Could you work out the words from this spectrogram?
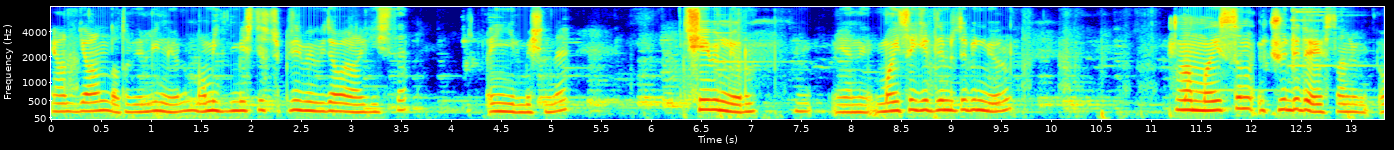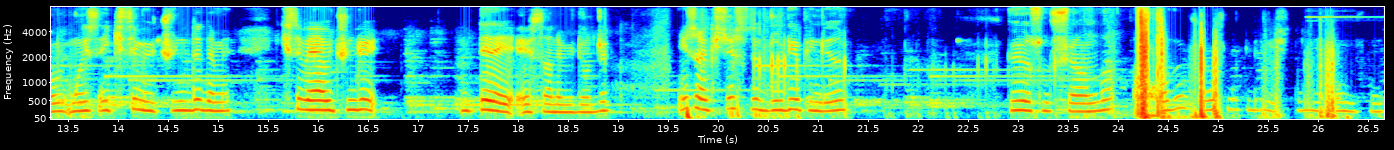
yani yarın da tabii bilmiyorum ama 25'te sürpriz bir video var arkadaşlar. Ayın 25'inde. Şey bilmiyorum. Yani Mayıs'a girdiğimizde bilmiyorum. Ha Mayıs'ın 3'ünde de efsane. Mayıs'ın ikisi mi 3'ünde de mi? İkisi veya 3'ünde de, efsane video olacak. Neyse arkadaşlar size duyuru yapayım dedim. Görüyorsunuz şu anda. Aa az önce hoşuma gibi geçti. Yapamamışım.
